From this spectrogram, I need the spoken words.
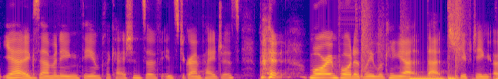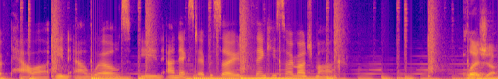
yeah, examining the implications of Instagram pages, but more importantly, looking at that shifting of power in our world in our next episode. Thank you so much, Mark. Pleasure.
